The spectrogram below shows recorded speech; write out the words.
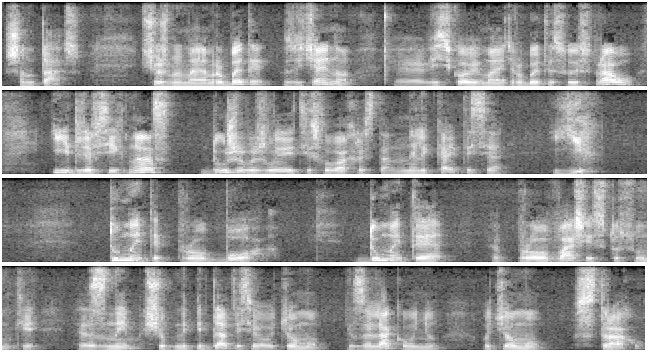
шантаж. Що ж ми маємо робити? Звичайно, е, військові мають робити свою справу. І для всіх нас дуже важливі ці слова Христа: не лякайтеся їх. Думайте про Бога. Думайте про ваші стосунки з Ним, щоб не піддатися оцьому залякуванню, оцьому страху.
